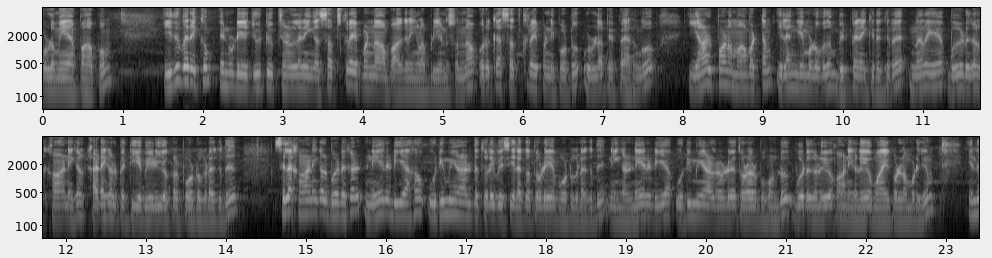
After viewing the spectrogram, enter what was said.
முழுமையாக பார்ப்போம். இதுவரைக்கும் என்னுடைய யூடியூப் சேனலை நீங்கள் சப்ஸ்கிரைப் பண்ணால் பார்க்குறீங்களா அப்படின்னு சொன்னால் ஒருக்கா சப்ஸ்கிரைப் பண்ணி போட்டு உள்ளே போய் பாருங்கோ. யாழ்ப்பாண மாவட்டம் இலங்கை முழுவதும் விற்பனைக்கு இருக்கிற நிறைய வீடுகள் காணிகள் கடைகள் பற்றிய வீடியோக்கள் போட்டு கிடக்குது. சில காணிகள் வீடுகள் நேரடியாக உரிமையாளர்கிட்ட தொலைபேசி இலக்கத்தோடையே போட்டு கிடக்குது. நீங்கள் நேரடியாக உரிமையாளருடைய தொடர்பு கொண்டு வீடுகளையோ காணிகளையோ வாங்கிக்கொள்ள முடியும். இந்த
